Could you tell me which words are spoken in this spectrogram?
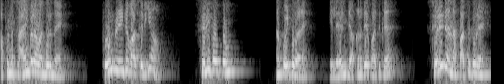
அப்ப நான் சாயங்காலம் வந்துருந்தேன். ஃபோன் பண்ணிட்டு வா சரியா? சரி கௌதம். நான் போயிட்டு வரேன். எல்லாரும் ஜாக்கிரதையா பாத்துக்க சரிடா நான் பாத்துக்கிறேன்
